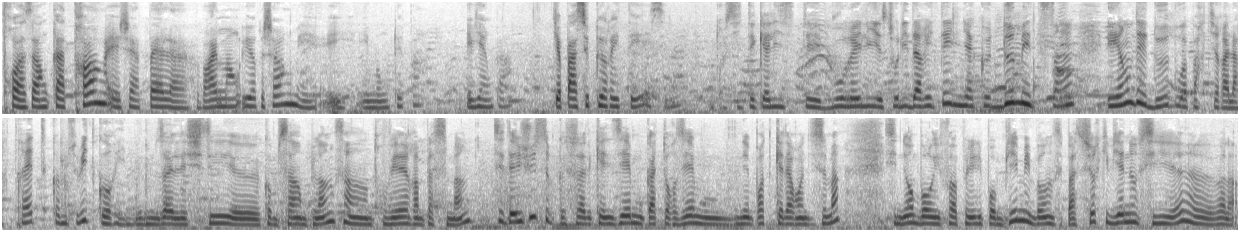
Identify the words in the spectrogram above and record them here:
3 ans, 4 ans et j'appelle vraiment urgent, mais il ne monte pas. Il vient pas. Il n'y a pas de sécurité ici. Entre Cité Calisté, Bourrelli et Solidarité, il n'y a que deux médecins et un des deux doit partir à la retraite, comme celui de Corinne. Il nous a laissé euh, comme ça en plan, sans trouver un remplacement. C'est injuste que ce soit le 15e ou 14e ou n'importe quel arrondissement. Sinon, bon, il faut appeler les pompiers, mais bon, c'est pas sûr qu'ils viennent aussi. Hein, euh, voilà.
